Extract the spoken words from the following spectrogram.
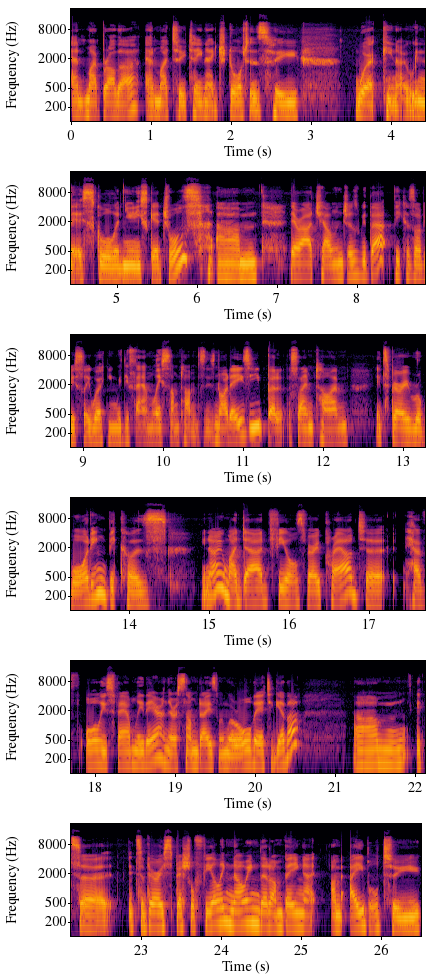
and my brother and my two teenage daughters who work, you know, in their school and uni schedules. Um, there are challenges with that because obviously working with your family sometimes is not easy, but at the same time, it's very rewarding because, you know, my dad feels very proud to have all his family there, and there are some days when we're all there together. Um, it's a it's a very special feeling knowing that I'm being a, I'm able to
